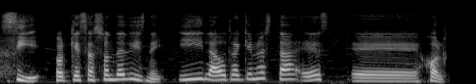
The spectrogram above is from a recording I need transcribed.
Sí, porque esas son de Disney. Y la otra que no está es eh, Hulk.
